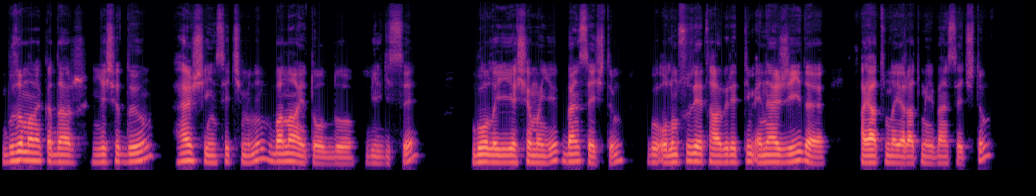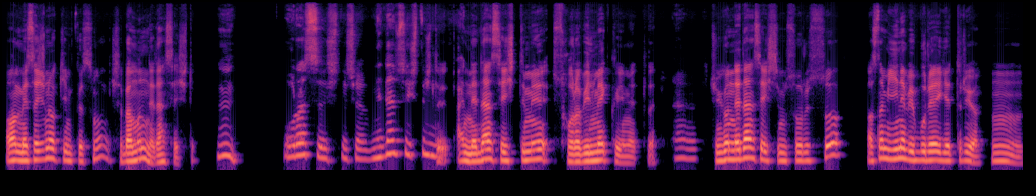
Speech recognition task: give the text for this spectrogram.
bu zamana kadar yaşadığım her şeyin seçiminin bana ait olduğu bilgisi. Bu olayı yaşamayı ben seçtim. Bu olumsuz diye tabir ettiğim enerjiyi de hayatımda yaratmayı ben seçtim. Ama mesajını okuyayım kısmı işte ben bunu neden seçtim? Hı. Orası işte şey. Neden seçtim? İşte hani neden seçtiğimi sorabilmek kıymetli. Evet. Çünkü o neden seçtiğim sorusu aslında yine bir buraya getiriyor. Hmm,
